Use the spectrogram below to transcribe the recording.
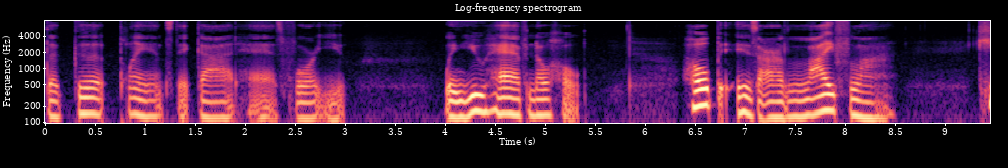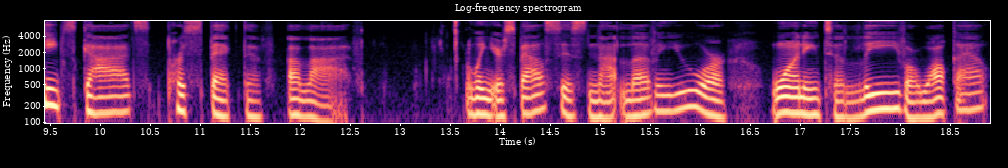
the good plans that God has for you when you have no hope. Hope is our lifeline, keeps God's perspective alive. When your spouse is not loving you or wanting to leave or walk out,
